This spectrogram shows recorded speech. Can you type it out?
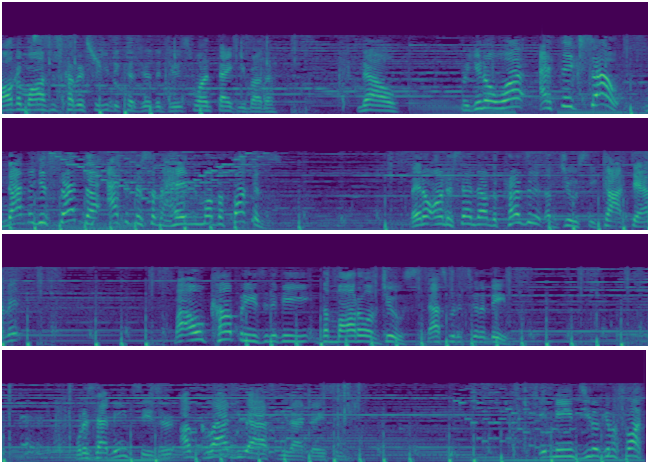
All the mosses coming for you because you're the juice one? Thank you, brother. No. But you know what? I think so. Not that you said that. I think there's some hating motherfuckers. They don't understand that I'm the president of Juicy. God damn it. My own company is to be the motto of Juice. That's what it's going to be. What does that mean, Caesar? I'm glad you asked me that, Jason. It means you don't give a fuck.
